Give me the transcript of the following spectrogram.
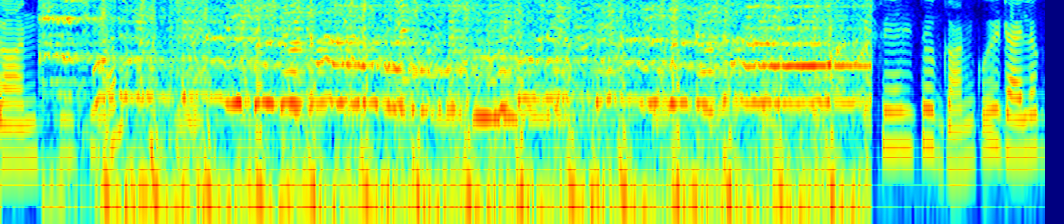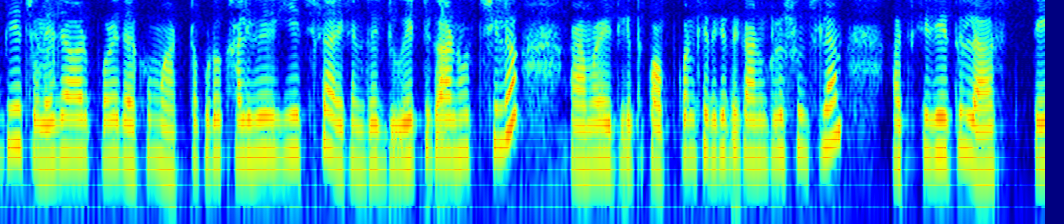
গান শুনছিলাম। তো গান করে ডায়লগ দিয়ে চলে যাওয়ার পরে দেখো মাঠটা পুরো খালি হয়ে গিয়েছিল আর এখানে তো ডুয়েট গান হচ্ছিল। আর আমরা এদিকে তো পপকর্ন খেতে খেতে গানগুলো শুনছিলাম। আজকে যেহেতু লাস্ট ডে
